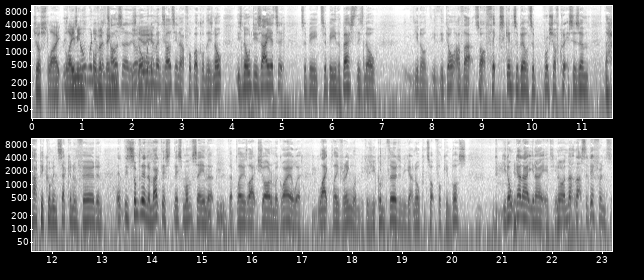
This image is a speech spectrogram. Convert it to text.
just like There's, blaming there's no winning other mentality. things. there. There's Yeah. no Yeah, winning yeah, mentality in that football club. There's no there's no desire to, to be to be the best. There's no you know they don't have that sort of thick skin to be able to brush off criticism. They're happy coming second and third. And there's something in the mag this, this month saying that that players like Shaw and Maguire were like playing for England because you come third and you get an open top fucking bus. You don't get that at United, you know, and that, that's the difference.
